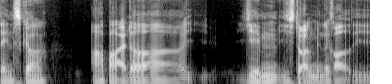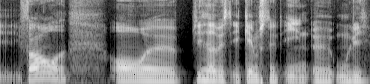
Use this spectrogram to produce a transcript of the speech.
danskere arbejder hjemme i større eller mindre grad i foråret, og øh, de havde vist i gennemsnit en øh, ugenlig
